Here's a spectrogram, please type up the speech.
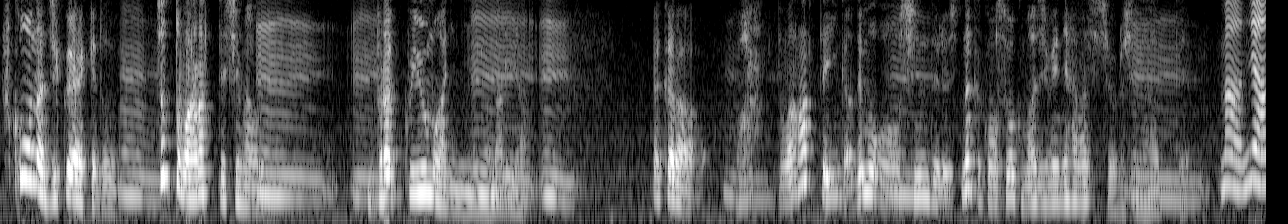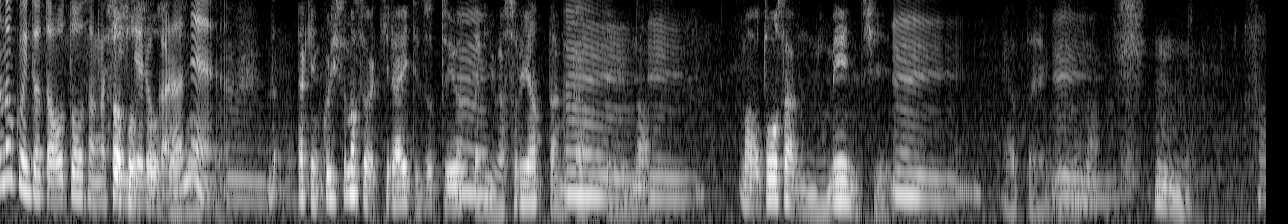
不幸な軸やけど、うん、ちょっと笑ってしまう、ブラックユーモアにもなるやん、だからうん。笑笑っていいんかでもうん。死んでるし、なんかこうすごく真面目に話しよるしなって、うん。まあねあの子にとってはお父さんが死んでるからね。だだけんクリスマスが嫌いってずっと言おった理由がそれやったんかっていうの、うんまあお父さんのメンチうん。やったんやけどうん。なうん、そう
